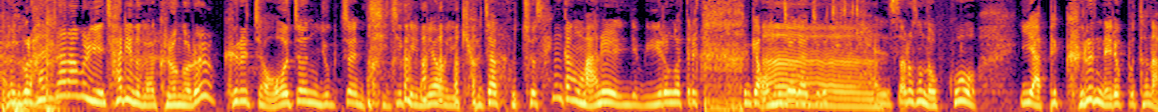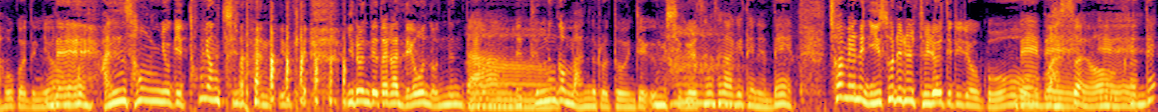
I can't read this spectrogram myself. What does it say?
야, 이걸 한 사람을 위해 차리는 거야, 그런 거를? 그렇죠. 어전, 육전, 지지개며 이 겨자, 고추, 생강, 마늘 뭐 이런 것들을 다 이렇게 얹어가지고 잘, 잘 썰어서 넣고 이 앞에 그릇 내력부터 나오거든요. 네. 안성육이 통영칠판 이렇게 이런 데다가 내어 놓는다. 아. 근데 듣는 것만으로도 이제 음식을 상상하게 되는데 처음에는 이 소리를 들려드리려고 네, 네. 왔어요. 예. 그런데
